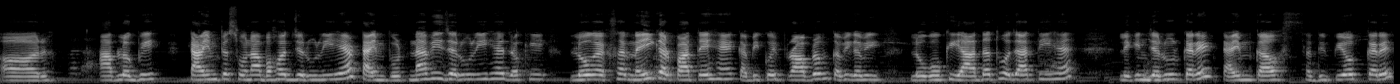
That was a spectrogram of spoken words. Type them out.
और आप लोग भी टाइम पे सोना बहुत ज़रूरी है और टाइम पे उठना भी ज़रूरी है जो कि लोग अक्सर नहीं कर पाते हैं। कभी कोई प्रॉब्लम कभी कभी लोगों की आदत हो जाती है। लेकिन ज़रूर करें टाइम का सदुपयोग करें।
